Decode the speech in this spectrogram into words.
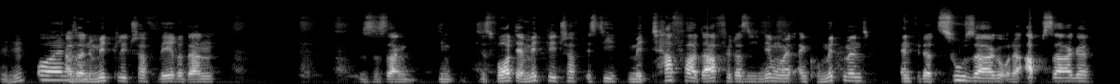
Mhm. also eine Mitgliedschaft wäre dann sozusagen, die, das Wort der Mitgliedschaft ist die Metapher dafür, dass ich in dem Moment ein Commitment entweder zusage oder absage,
